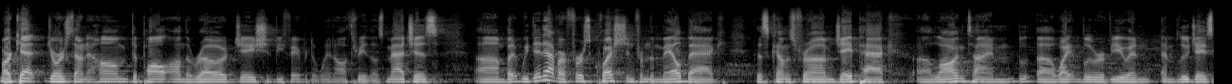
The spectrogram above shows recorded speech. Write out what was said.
Marquette, Georgetown at home, DePaul on the road. Jay should be favored to win all three of those matches. Um, but we did have our first question from the mailbag. This comes from Jay Pack, a longtime uh, White and Blue Review and, and Blue Jays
